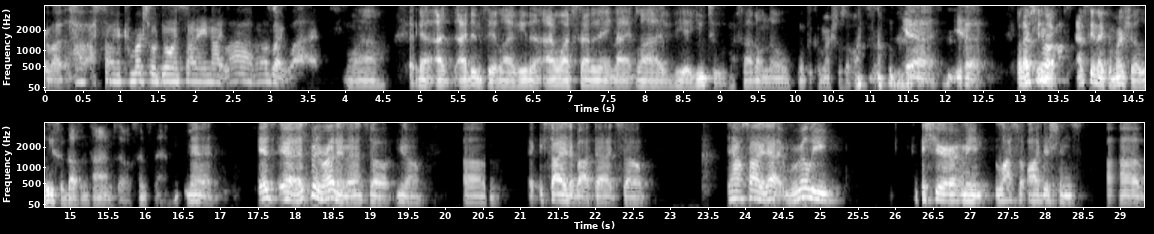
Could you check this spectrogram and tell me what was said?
everybody, oh, I saw your commercial doing Saturday Night Live. I was like, what? Wow. Yeah, I I didn't see it live either. I watched Saturday Night Live via YouTube, so I don't know what the commercials are. So. Yeah, yeah. But, but I've seen know, that, I've seen that commercial at least a dozen times though since then. Man, it's yeah, it's been running, man. So you know, um, excited about that. So and outside of that, really, this year, I mean, lots of auditions. Uh,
